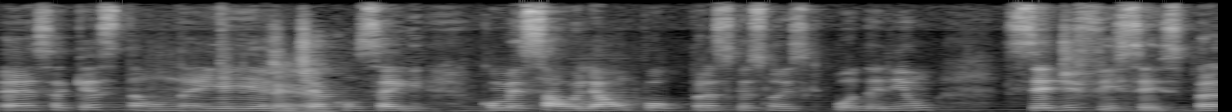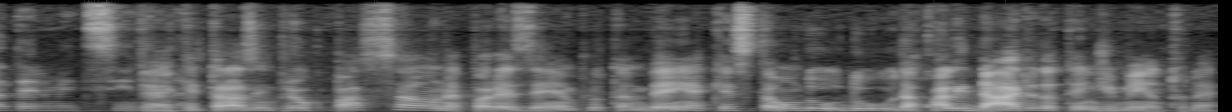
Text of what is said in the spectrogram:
essa questão, né? E aí a gente é. já consegue começar a olhar um pouco para as questões que poderiam ser difíceis para a telemedicina. É, né? que trazem preocupação, né? Por exemplo, também a questão do, do, da qualidade do atendimento, né?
